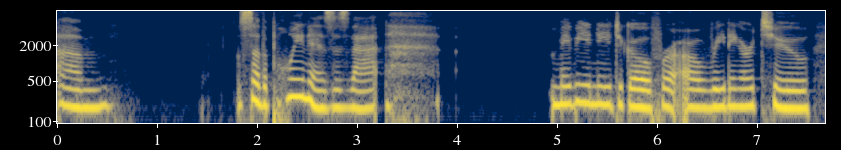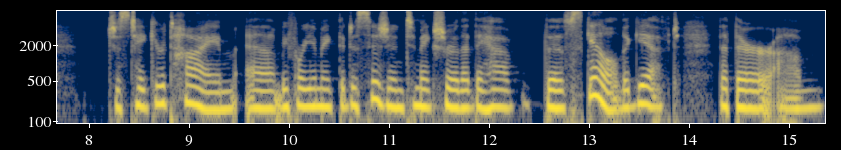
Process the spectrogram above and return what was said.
Um, so the point is, is that maybe you need to go for a reading or two. Just take your time uh, before you make the decision to make sure that they have the skill, the gift, that they're um,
